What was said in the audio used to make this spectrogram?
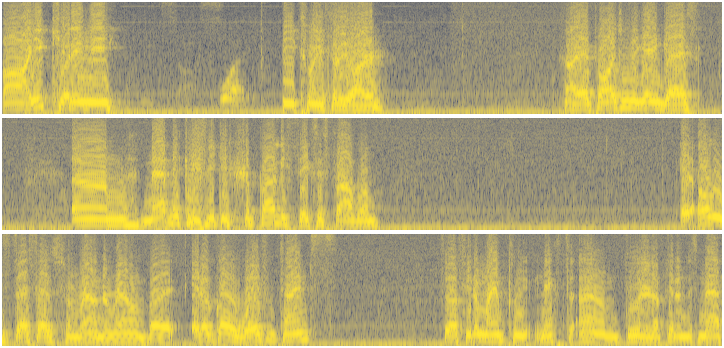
Oh, are you kidding me? What? B23R. I apologize again, guys. Um, Matt McAfee should probably fix this problem. It always does that from round to round, but it'll go away from times. So if you don't mind, please next um doing an update on this map.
